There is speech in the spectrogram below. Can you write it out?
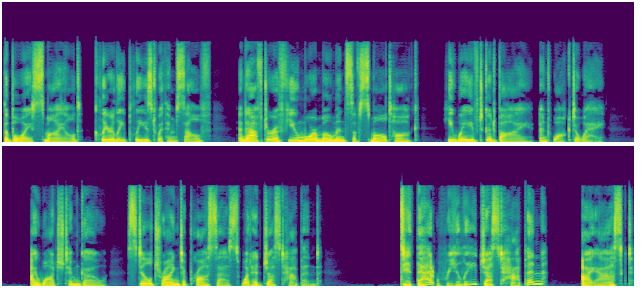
The boy smiled, clearly pleased with himself, and after a few more moments of small talk, he waved goodbye and walked away. I watched him go, still trying to process what had just happened. Did that really just happen? I asked,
